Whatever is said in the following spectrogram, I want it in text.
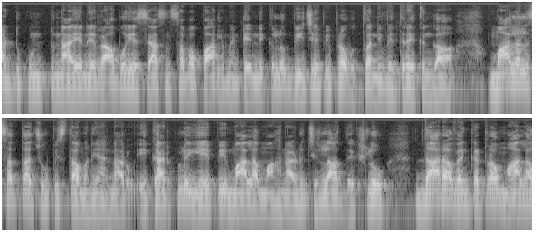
అడ్డుకుంటున్నాయని రాబోయే శాసనసభ పార్లమెంట్ ఎన్నికల్లో బీజేపీ ప్రభుత్వాన్ని వ్యతిరేకంగా మాలల సత్తా చూపిస్తామని అన్నారు. ఈ కార్యక్రమంలో ఏపీ మాలా మహానాడు జిల్లా అధ్యక్షులు దారా వెంకట్రావు మాలా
